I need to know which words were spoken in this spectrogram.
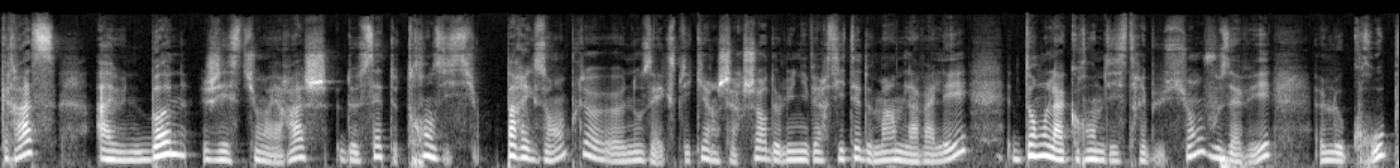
grâce à une bonne gestion RH de cette transition. Par exemple, euh, nous a expliqué un chercheur de l'Université de Marne-la-Vallée, dans la grande distribution, vous avez le groupe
